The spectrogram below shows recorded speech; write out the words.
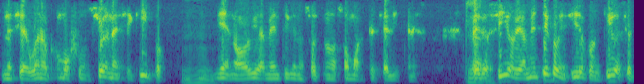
uno decía, bueno, ¿cómo funciona ese equipo? Bien, obviamente que nosotros no somos especialistas en eso. Pero sí, obviamente coincido contigo, se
